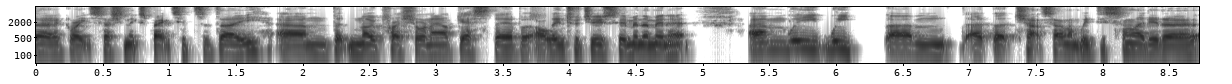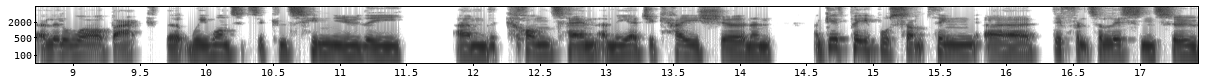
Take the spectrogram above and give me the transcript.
uh, great session expected today, um, but no pressure on our guest there. But I'll introduce him in a minute. Um, we we um, at, at, Chat Talent we decided a, a, little while back that we wanted to continue the um, the content and the education and and give people something uh, different to listen to.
